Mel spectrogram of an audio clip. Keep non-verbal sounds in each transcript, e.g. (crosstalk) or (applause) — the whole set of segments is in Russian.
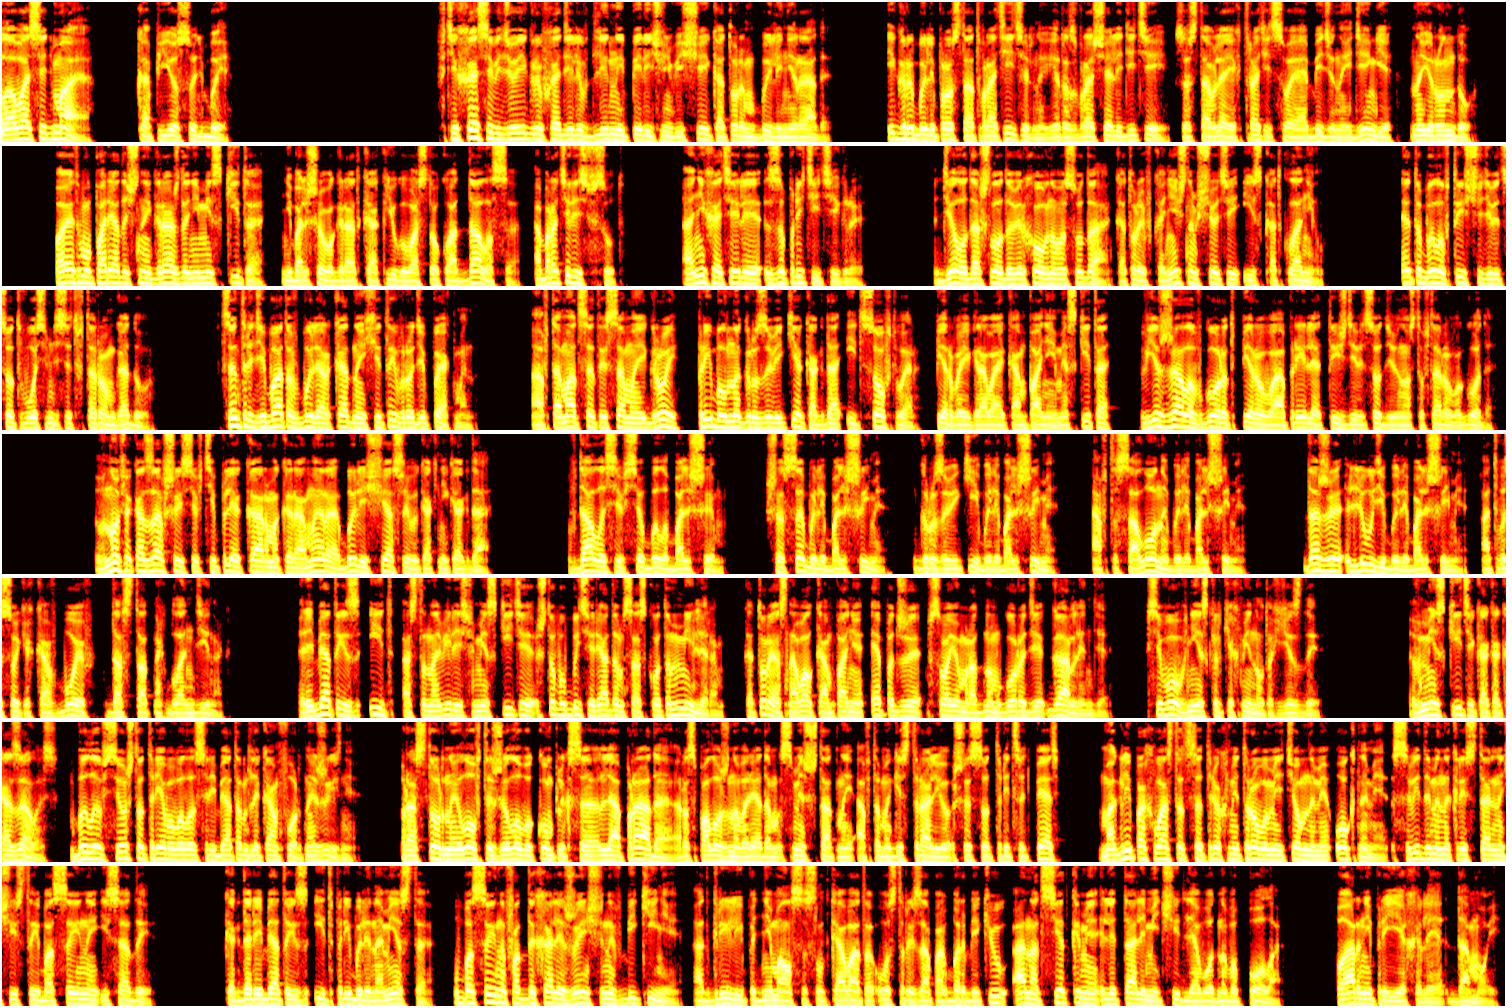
Глава 7. Копье судьбы. В Техасе видеоигры входили в длинный перечень вещей, которым были не рады. Игры были просто отвратительны и развращали детей, заставляя их тратить свои обеденные деньги на ерунду. Поэтому порядочные граждане Мескита, небольшого городка к юго-востоку от Далласа, обратились в суд. Они хотели запретить игры. Дело дошло до Верховного суда, который в конечном счете иск отклонил. Это было в 1982 году. В центре дебатов были аркадные хиты вроде Pac-Man. Автомат с этой самой игрой прибыл на грузовике, когда id Software, первая игровая компания Mesquite, въезжала в город 1 апреля 1992 года. Вновь оказавшиеся в тепле Кармак и Ромеро были счастливы как никогда. В Далласе все было большим. Шоссе были большими, грузовики были большими, автосалоны были большими. Даже люди были большими, от высоких ковбоев до статных блондинок. Ребята из ИД остановились в Меските, чтобы быть рядом со Скоттом Миллером, который основал компанию Apogee в своем родном городе Гарленде, всего в нескольких минутах езды. В Меските, как оказалось, было все, что требовалось ребятам для комфортной жизни. Просторные лофты жилого комплекса «Ля Прада», расположенного рядом с межштатной автомагистралью 635, могли похвастаться трехметровыми темными окнами с видами на кристально чистые бассейны и сады. Когда ребята из ИД прибыли на место, у бассейнов отдыхали женщины в бикини, от грилей поднимался сладковато-острый запах барбекю, а над сетками летали мечи для водного пола. Парни приехали домой.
